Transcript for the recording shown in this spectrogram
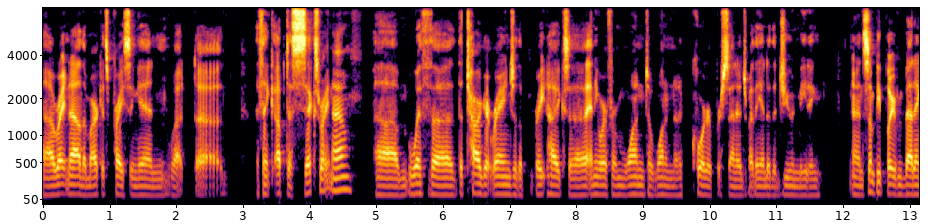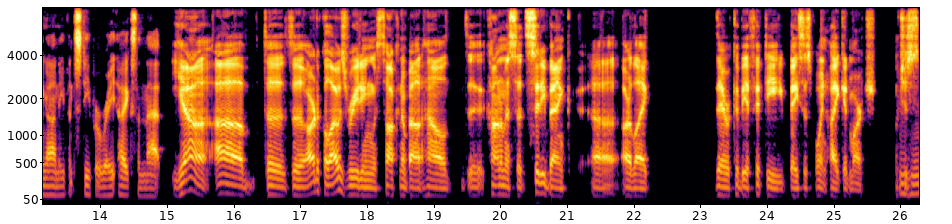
Uh, right now, the market's pricing in what uh, I think up to six right now, um, with uh, the target range of the rate hikes uh, anywhere from one to one and a quarter percentage by the end of the June meeting. And some people are even betting on even steeper rate hikes than that. Yeah, uh, the the article I was reading was talking about how the economists at Citibank uh, are like there could be a 50 basis point hike in March, which is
